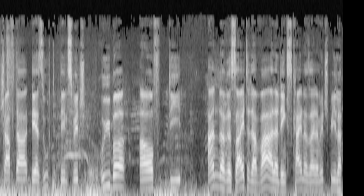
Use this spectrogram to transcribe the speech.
Schafter, der sucht den Switch rüber auf die andere Seite. Da war allerdings keiner seiner Mitspieler.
